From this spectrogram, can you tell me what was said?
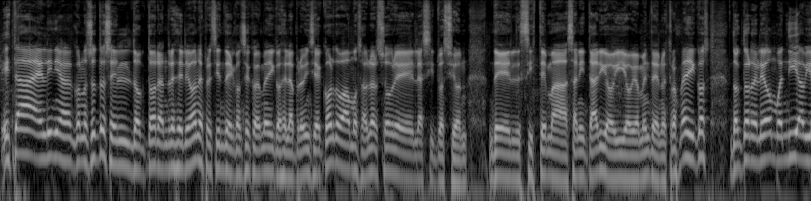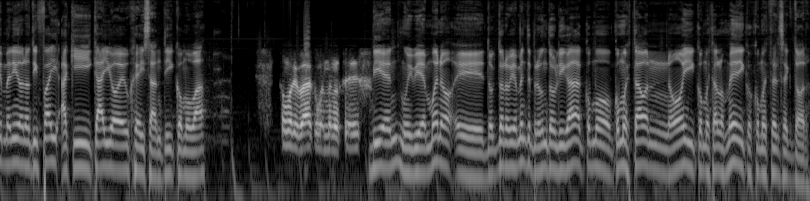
Está en línea con nosotros el doctor Andrés de León, es presidente del Consejo de Médicos de la provincia de Córdoba. Vamos a hablar sobre la situación del sistema sanitario y obviamente de nuestros médicos. Doctor de León, buen día, bienvenido a Notify. Aquí Cayo, Euge y Santi, ¿cómo va? ¿Cómo le va? ¿Cómo andan ustedes? Bien, muy bien. Bueno, eh, doctor, obviamente pregunta obligada, ¿cómo, ¿cómo estaban hoy? ¿Cómo están los médicos? ¿Cómo está el sector?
